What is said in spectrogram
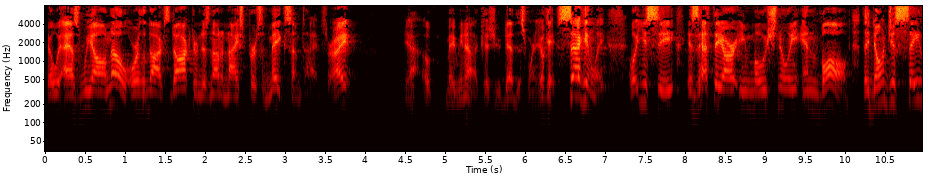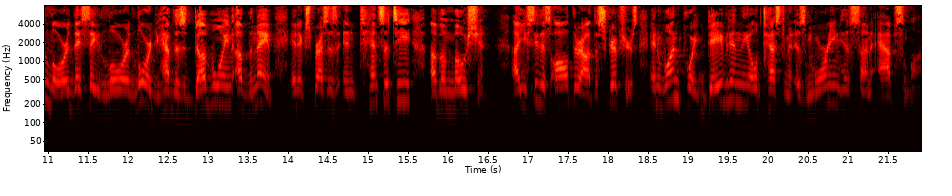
But as we all know, Orthodox doctrine does not a nice person make sometimes, right? Yeah, oh, maybe not because you're dead this morning. Okay, secondly, what you see is that they are emotionally involved. They don't just say Lord, they say Lord, Lord. You have this doubling of the name. It expresses intensity of emotion. Uh, you see this all throughout the scriptures. In one point, David in the Old Testament is mourning his son Absalom.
